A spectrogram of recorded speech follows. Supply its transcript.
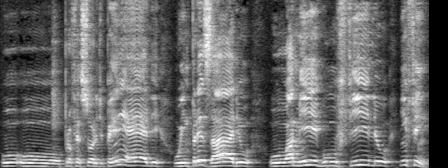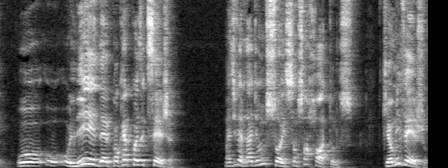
o, o professor de PNL, o empresário, o amigo, o filho, enfim, o, o, o líder, qualquer coisa que seja. Mas de verdade eu não sou, isso são só rótulos. Que eu me vejo,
